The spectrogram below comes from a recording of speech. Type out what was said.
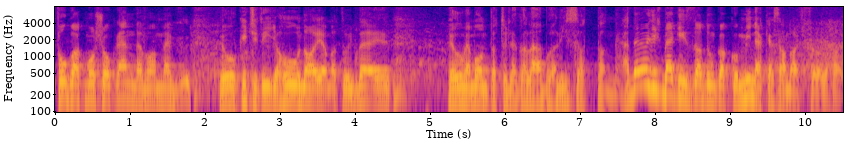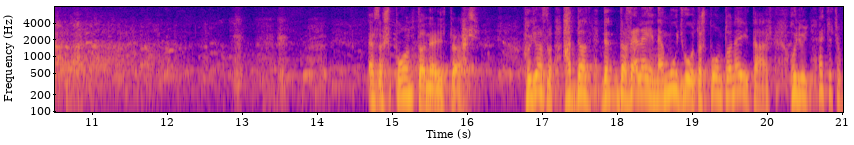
fogat mosok, rendben van, meg jó, kicsit így a hónaljamat úgy be... Jó, mert mondtad, hogy legalább olyan izzadtan ne. Hát de is megizzadunk, akkor minek ez a nagy fölhajtás? Ez a spontaneitás. Hogy az, hát de, de, de, az elején nem úgy volt a spontaneitás, hogy úgy egyszer csak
